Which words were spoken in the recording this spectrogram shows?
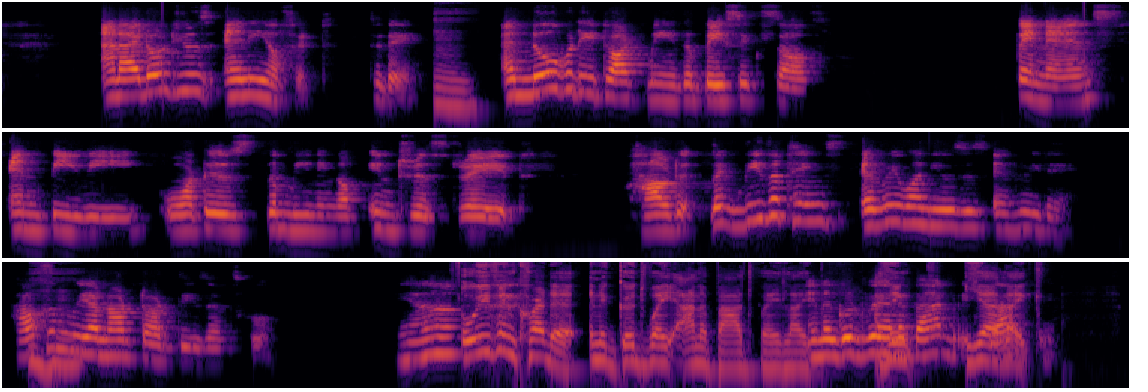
and I don't use any of it today. Mm. And nobody taught me the basics of finance, NPV, what is the meaning of interest rate, how to like these are things everyone uses every day. How mm-hmm. come we are not taught these at school? Yeah or even credit in a good way and a bad way like in a good way think, and a bad way yeah like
